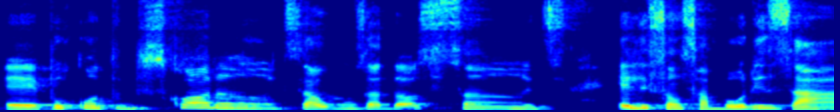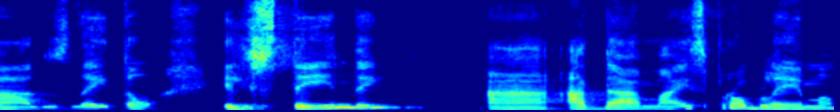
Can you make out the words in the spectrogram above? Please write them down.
é, por conta dos corantes, alguns adoçantes, eles são saborizados, né? Então, eles tendem a, a dar mais problema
